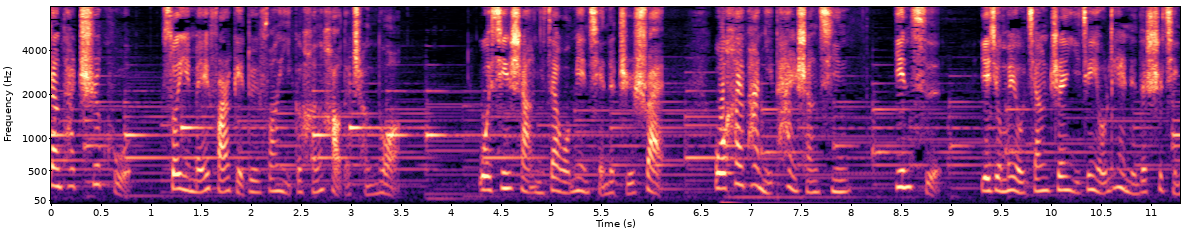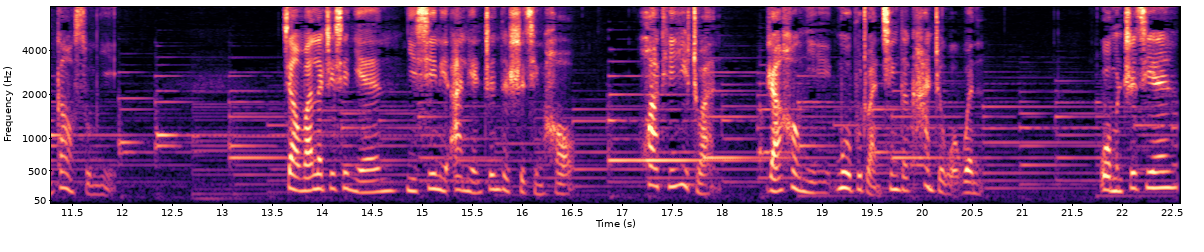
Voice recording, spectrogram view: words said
让他吃苦，所以没法给对方一个很好的承诺。我欣赏你在我面前的直率，我害怕你太伤心，因此也就没有将真已经有恋人的事情告诉你。讲完了这些年你心里暗恋真的事情后，话题一转，然后你目不转睛地看着我问：“我们之间？”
